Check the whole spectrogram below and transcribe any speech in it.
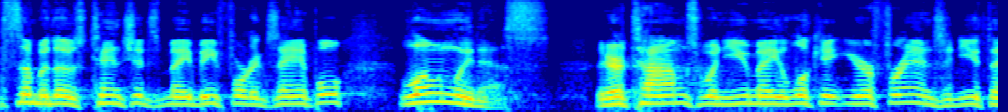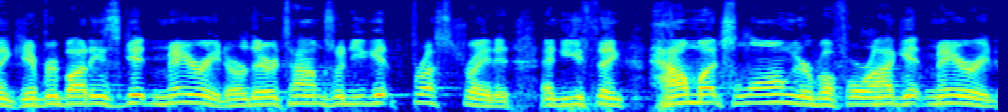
Some of those tensions may be, for example, loneliness. There are times when you may look at your friends and you think everybody's getting married, or there are times when you get frustrated and you think, how much longer before I get married?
